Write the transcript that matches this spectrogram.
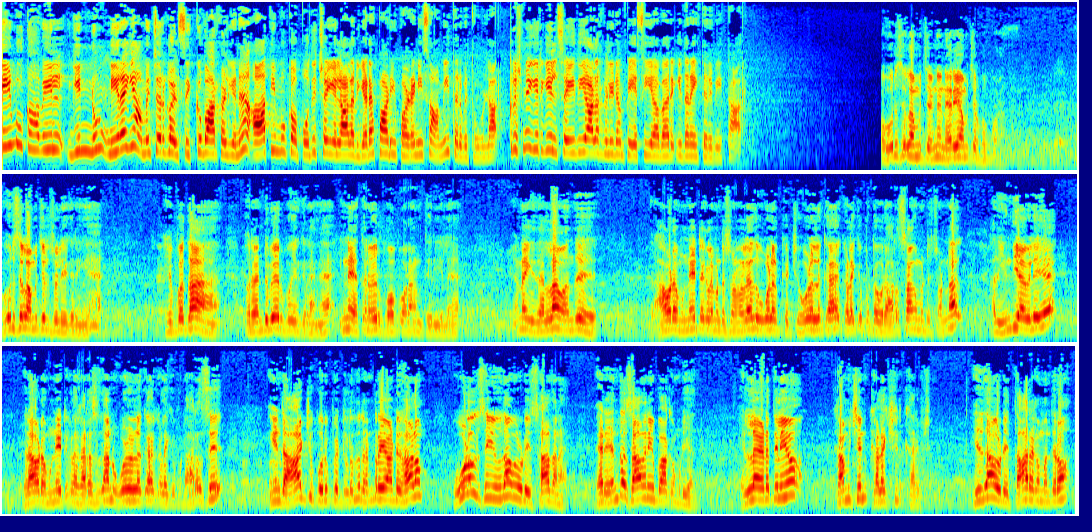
திமுகவில் இன்னும் நிறைய அமைச்சர்கள் சிக்குவார்கள் என அதிமுக பொதுச் செயலாளர் எடப்பாடி பழனிசாமி தெரிவித்துள்ளார். கிருஷ்ணகிரியில் செய்தியாளர்களிடம் பேசிய அவர் இதனை தெரிவித்தார். ஒரு சில அமைச்சர் நிறைய அமைச்சர் போக போகிறாங்க ஒரு சில அமைச்சர் சொல்லியிருக்கிறீங்க. இப்போ தான் ஒரு ரெண்டு பேர் போயிருக்கிறாங்க. இன்னும் எத்தனை பேர் போக போகிறாங்கன்னு தெரியல. ஏன்னா இதெல்லாம் வந்து திராவிட முன்னேற்ற கழகம் என்று சொன்னாலே அது ஊழல் கட்சி. ஊழலுக்காக கலைக்கப்பட்ட ஒரு அரசாங்கம் என்று சொன்னால் அது இந்தியாவிலேயே திராவிட முன்னேற்ற கழக அரசு தான் ஊழலுக்காக கலைக்கப்பட்ட அரசு. இந்த ஆட்சி பொறுப்பேற்றிலிருந்து ரெண்டரை ஆண்டு காலம் ஊழல் செய்வது தான் அவருடைய சாதனை. வேற எந்த சாதனையும் பார்க்க முடியாது. எல்லா இடத்துலையும் கமிஷன் கலெக்ஷன் கரப்ஷன் இதுதான் அவருடைய தாரக மந்திரம்.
